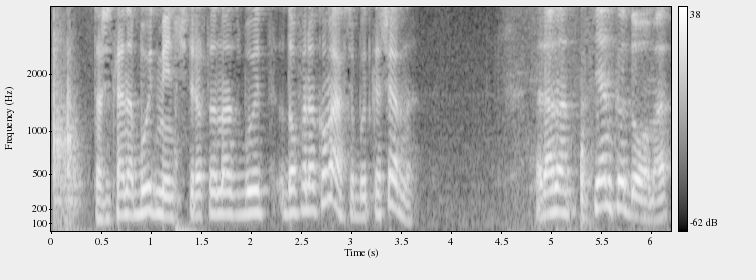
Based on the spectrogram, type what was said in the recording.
Потому если она будет меньше 4, то у нас будет Дофина Кума, все будет кошерно. Тогда у нас стенка дома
